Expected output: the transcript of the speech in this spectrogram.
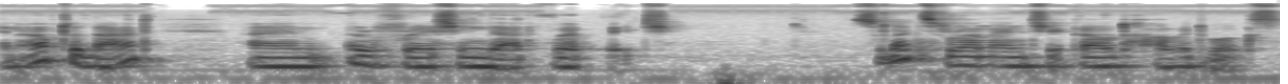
And after that i'm refreshing that web page. So let's run and check out how it works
